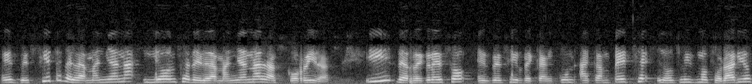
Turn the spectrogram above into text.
es de 7 de la mañana y 11 de la mañana las corridas. Y de regreso, es decir, de Cancún a Campeche, los mismos horarios,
